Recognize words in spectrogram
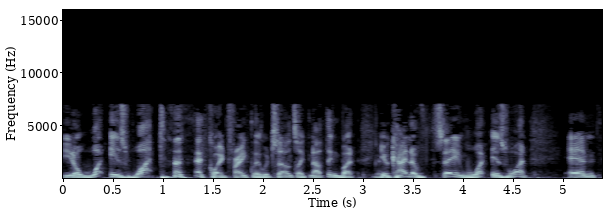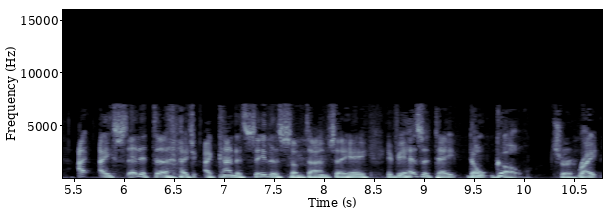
you know, what is what? Quite frankly, which sounds like nothing, but you're kind of saying what is what. And I, I said it. Uh, I, I kind of say this sometimes. Say, hey, if you hesitate, don't go. Sure. Right.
